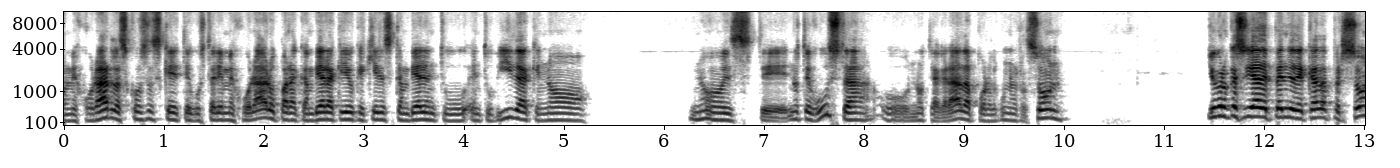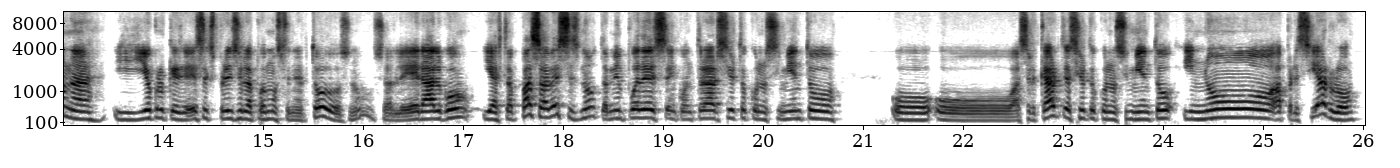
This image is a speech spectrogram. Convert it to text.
mejorar las cosas que te gustaría mejorar o para cambiar aquello que quieres cambiar en en tu vida que no, no, este, no te gusta o no te agrada por alguna razón. Yo creo que eso ya depende de cada persona y yo creo que esa experiencia la podemos tener todos, ¿no? O sea, leer algo y hasta pasa a veces, ¿no? También puedes encontrar cierto conocimiento o, o acercarte a cierto conocimiento y no apreciarlo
